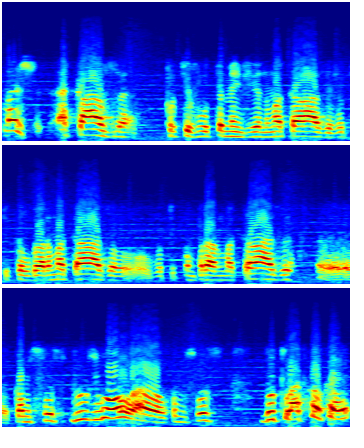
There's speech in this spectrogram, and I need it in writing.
Mas a casa, porque eu vou também viver numa casa, vou ter que alugar uma casa, ou vou ter que comprar uma casa, uh, como se fosse de Lisboa, ou como se fosse do outro lado qualquer.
